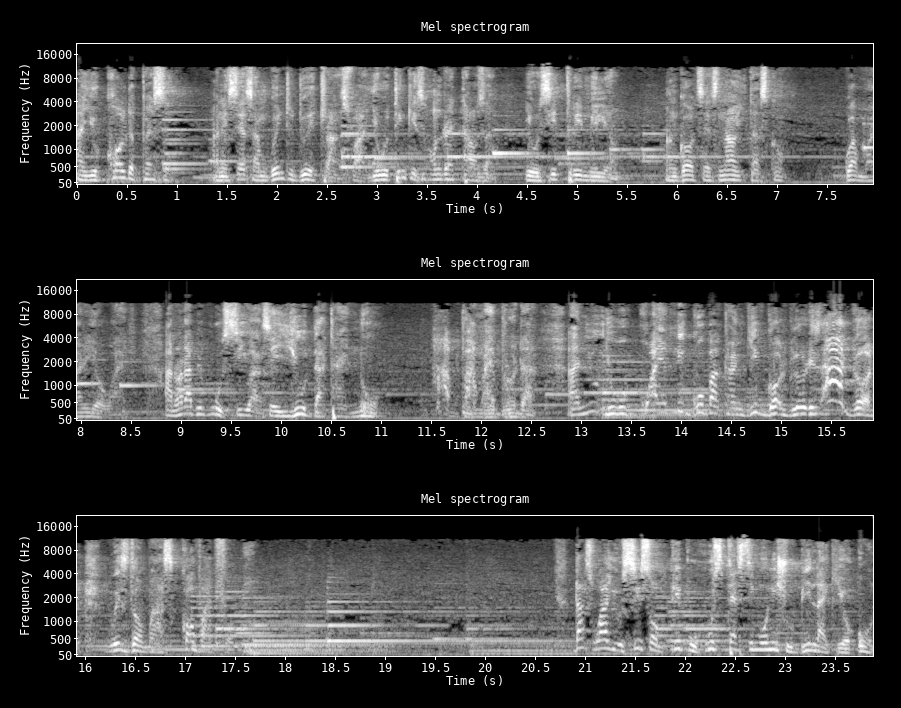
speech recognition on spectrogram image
And you call the person and he says I'm going to do a transfer. You will think it's 100,000 you will see 3 million. And God says now it has come. Go and marry your wife. And other people will see you and say you that I know Abba, my brother. And you, you will quietly go back and give God glory. Ah, God, wisdom has covered for me. That's why you see some people whose testimony should be like your own.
